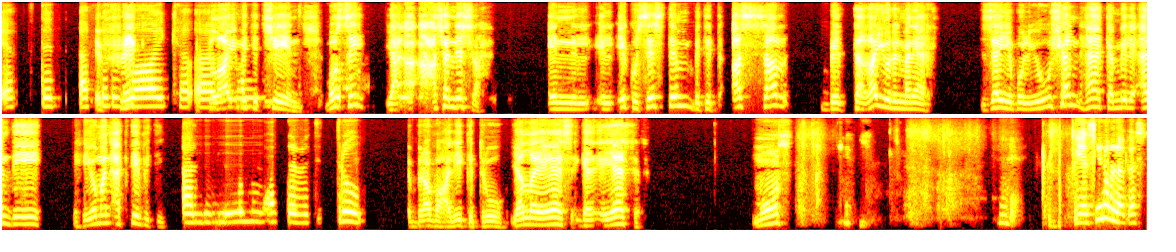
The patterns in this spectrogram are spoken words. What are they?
affected affected Effect by ca- uh, climate change بصي يعني عشان نشرح. إن ال- ال ecosystem بتتأثر بالتغير المناخي. زي pollution ها كملي. and إيه؟ هيومن اكتيفيتي and human activity true برافو عليك ترو يلا يا ياسر جا- ياسر موست ياسين ولا جس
